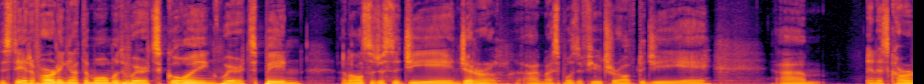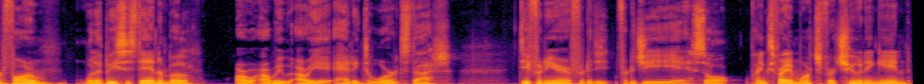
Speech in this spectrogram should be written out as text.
the state of hurling at the moment, where it's going, where it's been, and also just the GAA in general, and I suppose the future of the GAA. Um, in its current form, will it be sustainable, or are we are we heading towards that different era for the for the GAA? So, thanks very much for tuning in.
